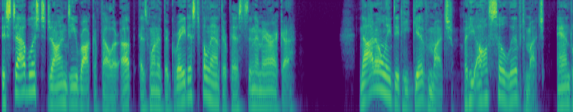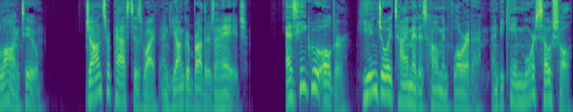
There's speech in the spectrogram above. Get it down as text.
established John D. Rockefeller up as one of the greatest philanthropists in America. Not only did he give much, but he also lived much, and long too. John surpassed his wife and younger brothers in age. As he grew older, he enjoyed time at his home in Florida and became more social,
